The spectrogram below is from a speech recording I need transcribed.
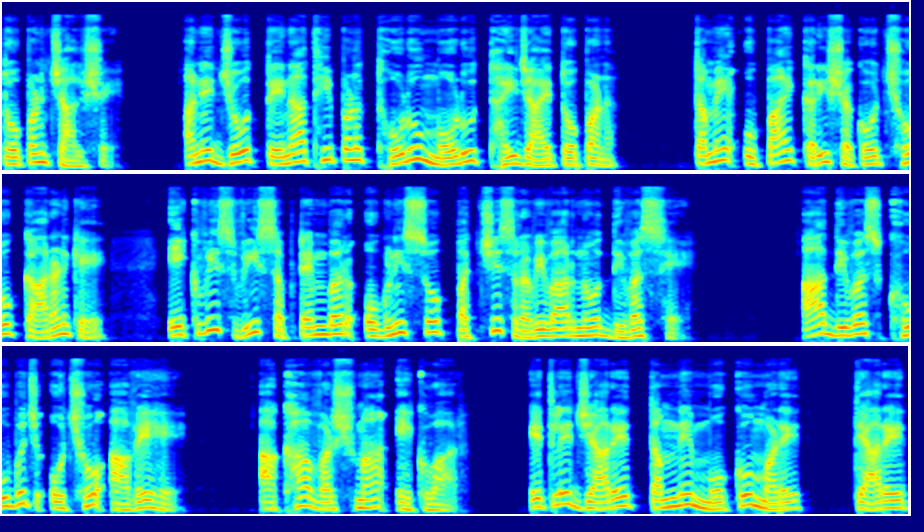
તો પણ ચાલશે. અને જો તેનાથી પણ થોડું મોડું થઈ જાય તો પણ. તમે ઉપાય કરી શકો છો કારણ કે એકવીસ વીસ સપ્ટેમ્બર ઓગણીસો પચીસ રવિવારનો દિવસ છે. આ દિવસ ખૂબ જ ઓછો આવે છે આખા વર્ષમાં એકવાર. એટલે જ્યારે તમને મોકો મળે, ત્યારે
